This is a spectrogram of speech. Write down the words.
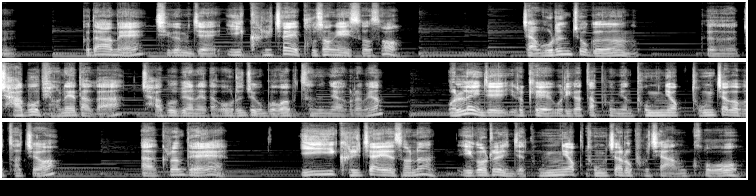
음, 그 다음에 지금 이제 이 글자의 구성에 있어서 자 오른쪽은 그 좌부변에다가 좌부변에다가 오른쪽에 뭐가 붙었느냐 그러면 원래 이제 이렇게 우리가 딱 보면 동력 동자가 붙었죠. 아 그런데 이 글자에서는 이거를 이제 동력 동자로 보지 않고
